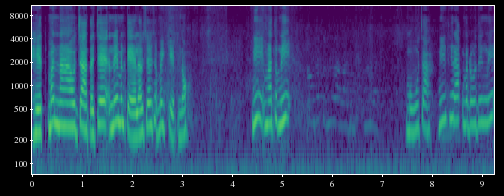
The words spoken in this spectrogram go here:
เห็ดมะนาวจ้ะแต่เจ้อันนี้มันแก่แล้วเจ้จะไม่เก็บเนาะนี่มาตรงนี้ หมูจ้ะนี่ที่รักมาดูตรงนี้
